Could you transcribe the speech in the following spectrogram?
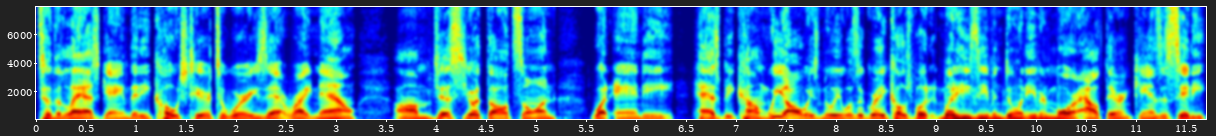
to the last game that he coached here to where he's at right now. Um, just your thoughts on what Andy has become. We always knew he was a great coach, but what he's even doing even more out there in Kansas City.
